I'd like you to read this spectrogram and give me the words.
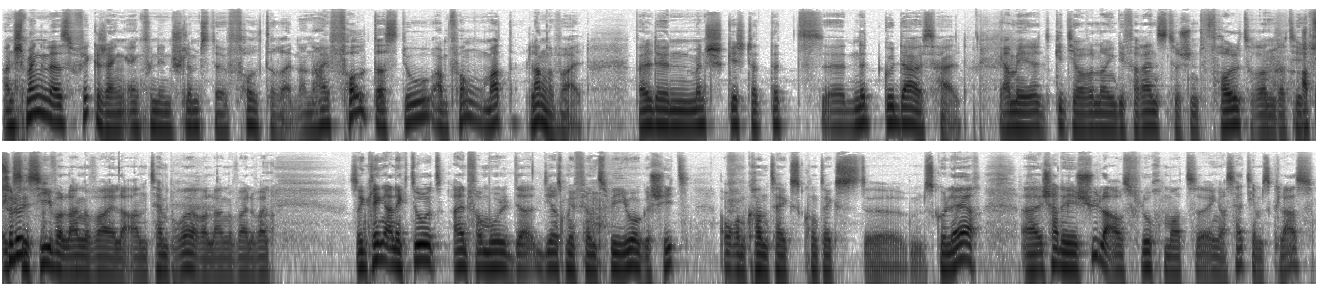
an schmengen das fikeg eng von den schlimmste Folteren an ha folgt dass du am Fong mat langeweil weil den Mensch dat dat äh, net gut aushält. Ja mir gibt ja aber noch eine Differenz zwischen Folteren das heißt exzessiver Langeweile an temporärer Langeweile weil so ein kleine Anekdot einfach mal der, die aus mir für ein zwei Jahr geschieht auch im Kontext Kontext äh, skolär. Äh, ich hatte Schülerausflug mit äh, enger Settiumsklasse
